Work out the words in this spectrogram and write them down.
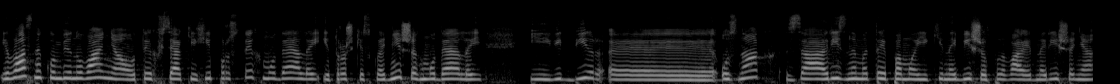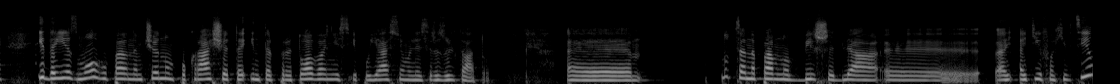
І, власне, комбінування отих всяких і простих моделей, і трошки складніших моделей, і відбір е, ознак за різними типами, які найбільше впливають на рішення, і дає змогу певним чином покращити інтерпретованість і пояснювальність результату. Е, ну, це, напевно, більше для е, it фахівців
